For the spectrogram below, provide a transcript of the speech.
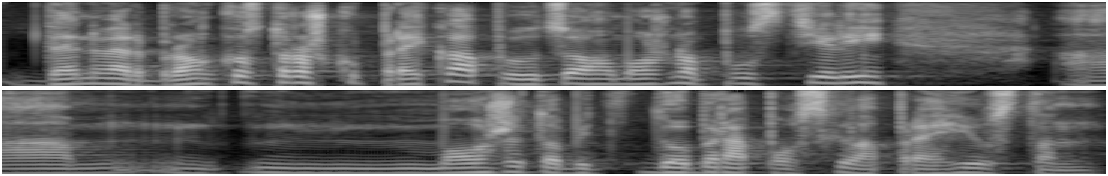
Denver Broncos trošku prekvapujúco ho možno pustili a mm, môže to byť dobrá posila pre Houston.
